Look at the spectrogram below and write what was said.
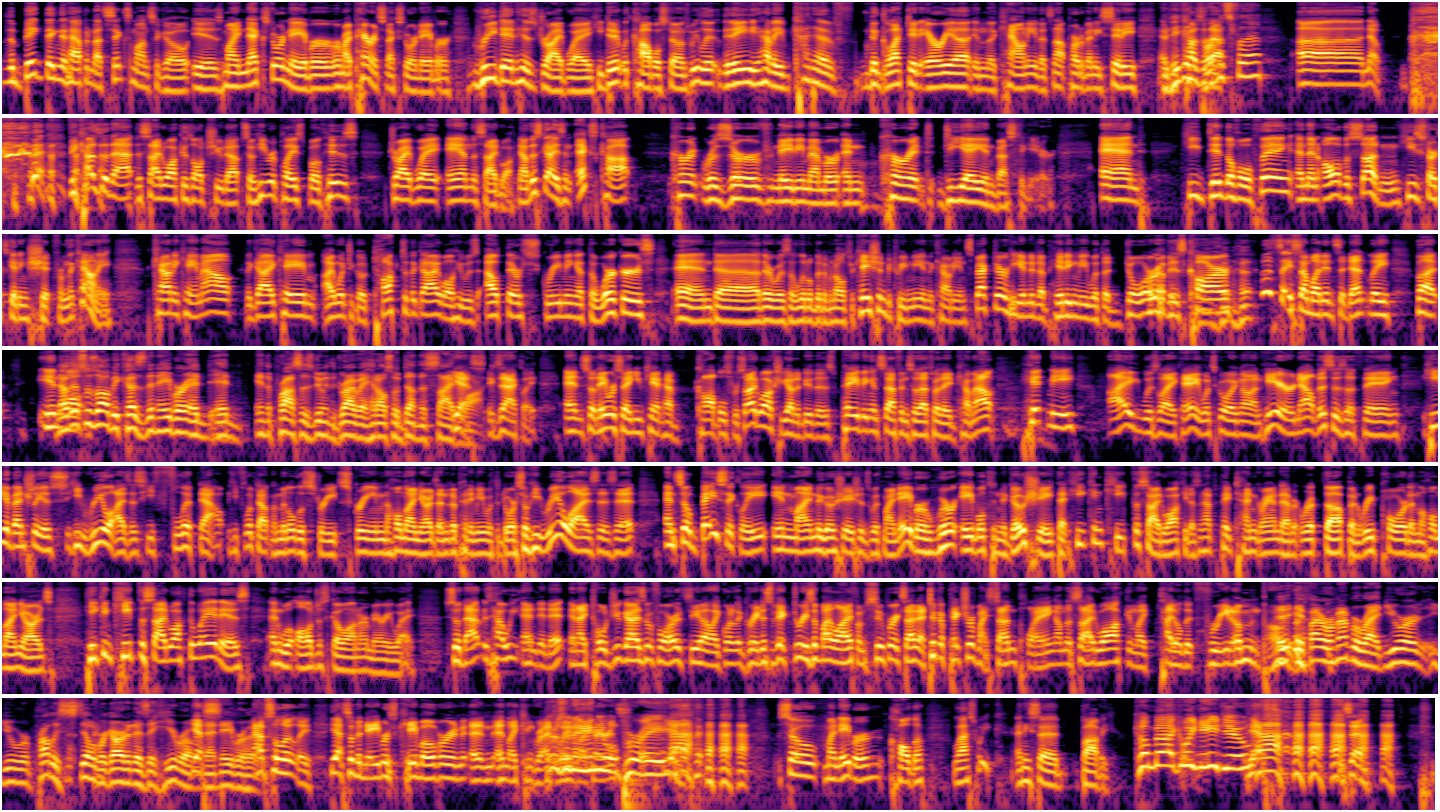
The big thing that happened about six months ago is my next door neighbor, or my parents' next door neighbor, redid his driveway. He did it with cobblestones. We li- they have a kind of neglected area in the county that's not part of any city, and Did he get because of that, for that? Uh, no. because of that, the sidewalk is all chewed up. So he replaced both his driveway and the sidewalk. Now, this guy is an ex cop, current reserve Navy member, and current DA investigator. And he did the whole thing. And then all of a sudden, he starts getting shit from the county. The county came out. The guy came. I went to go talk to the guy while he was out there screaming at the workers. And uh, there was a little bit of an altercation between me and the county inspector. He ended up hitting me with the door of his car, let's say somewhat incidentally. But in Now, all- this was all because the neighbor had, had, in the process of doing the driveway, had also done the sidewalk. Yes, exactly. And so they were saying you can't have cobbles for sidewalks. You got to do this paving and stuff. And so that's why they'd come out, hit me. I was like, hey, what's going on here? Now this is a thing. he eventually is he realizes he flipped out. He flipped out in the middle of the street, screamed the whole nine yards, ended up hitting me with the door. So he realizes it. And so basically, in my negotiations with my neighbor, we're able to negotiate that he can keep the sidewalk. He doesn't have to pay 10 grand to have it ripped up and repoured and the whole nine yards. He can keep the sidewalk the way it is, and we'll all just go on our merry way. So that is how we ended it. And I told you guys before, it's you know like one of the greatest victories of my life. I'm super excited. I took a picture of my son playing on the sidewalk and like titled it "Freedom." And If I remember right, you were you were probably still regarded as a hero in that neighborhood. Absolutely. Yeah. So the neighbors came over and, and, and like congratulated. There's congratulated an my annual parents. parade. So my neighbor called up last week and he said, Bobby, Come back, we need you. Yes. he said,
